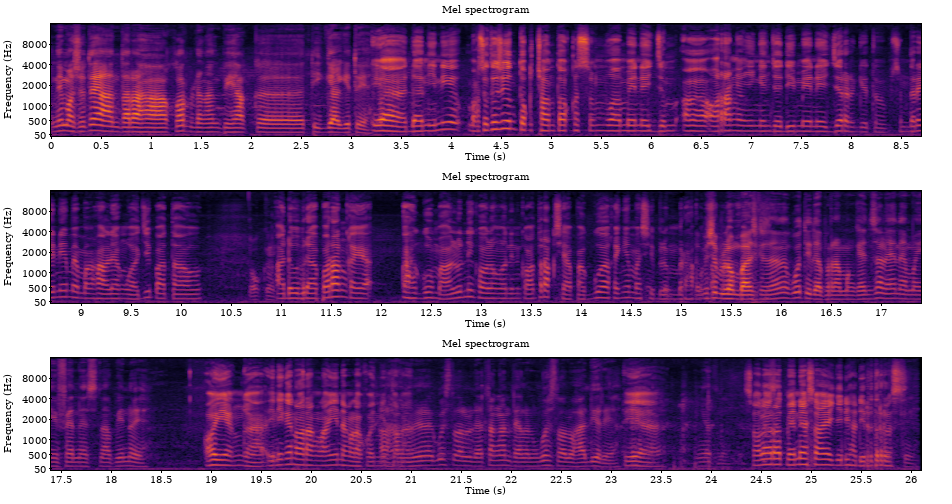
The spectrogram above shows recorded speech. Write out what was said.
Ini maksudnya antara Hakor dengan pihak ketiga gitu ya? Ya, dan ini maksudnya sih untuk contoh ke semua manajem eh, orang yang ingin jadi manajer gitu. Sebenarnya ini memang hal yang wajib atau Oke. ada beberapa orang kayak ah gue malu nih kalau ngomongin kontrak siapa gue kayaknya masih belum berhak. Tapi sebelum bahas ke sana, gue tidak pernah mengcancel ya nama eventnya Snapindo ya. Oh iya enggak, ini kan orang lain yang lakuin itu kan. Alhamdulillah gue selalu datang kan, talent gue selalu hadir ya. Iya. Ingat loh. Soalnya roadman-nya saya jadi hadir terus. Oke.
